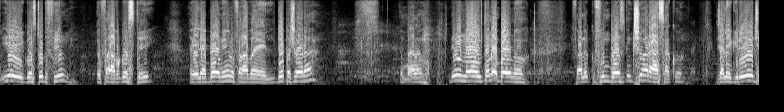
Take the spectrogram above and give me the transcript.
e aí, gostou do filme? Eu falava, gostei. Aí ele é bom mesmo? Eu falava, é, ele deu pra chorar? Deu não, então não é bom não. Falou que o filme bom você tem que chorar, sacou? De alegria ou de,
